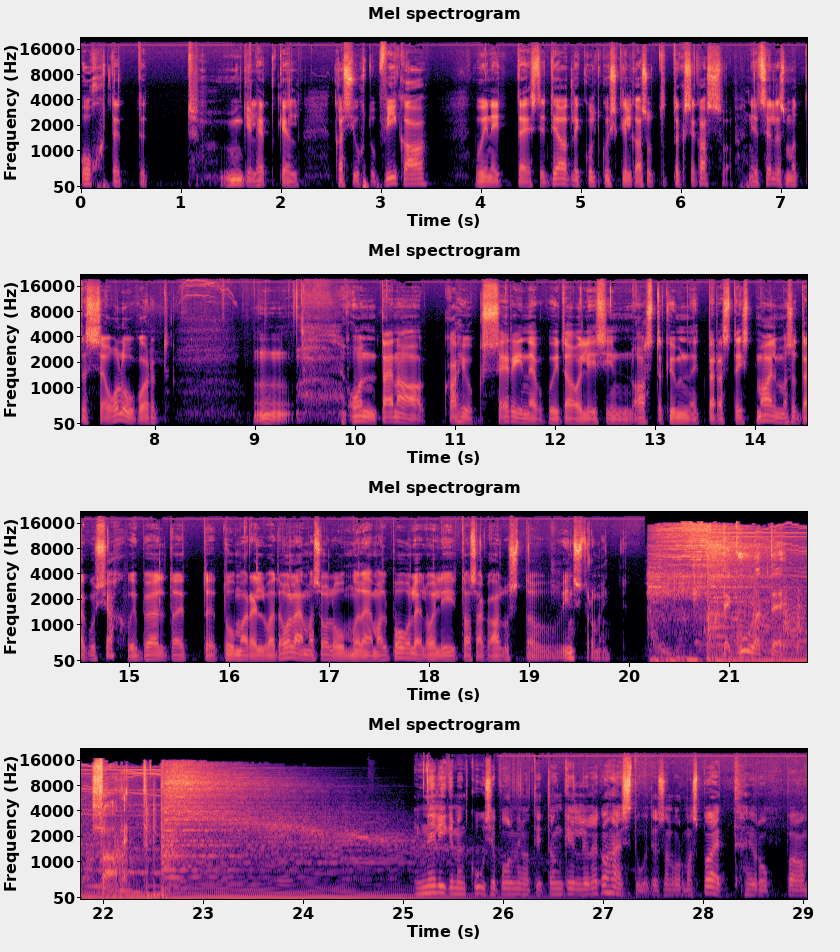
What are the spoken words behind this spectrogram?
oht, et, et mingil hetkel kas juhtub viga või neid täiesti teadlikult kuskil kasutatakse, kasvab. nii et selles mõttes see olukord mm, on täna kahjuks erinev, kui ta oli siin aastakümneid pärast teist maailmasõda, kus jah, võib öelda, et tuumarelvade olemasolu mõlemal poolel oli tasakaalustav instrument. Te kuulate saadet nelikümmend kuus ja pool minutit on kell üle kahe, stuudios on Urmas Paet, Euroopa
